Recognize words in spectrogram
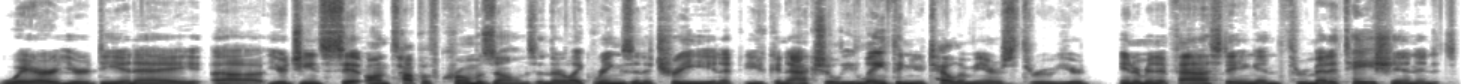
where your DNA, uh, your genes sit on top of chromosomes, and they're like rings in a tree, and it, you can actually lengthen your telomeres through your intermittent fasting and through meditation, and it's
